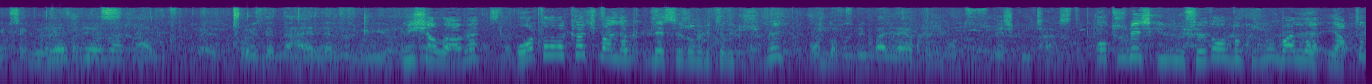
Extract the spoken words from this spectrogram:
yüksek bir performans aldık. O yüzden de hayallerimiz büyüyor. İnşallah abi. Ortalama kaç balle sezonu bitirdik Yusuf Bey? 19 bin balle yaptım. 35 gün çalıştım. 35 gibi bir sürede 19 bin balle yaptık.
